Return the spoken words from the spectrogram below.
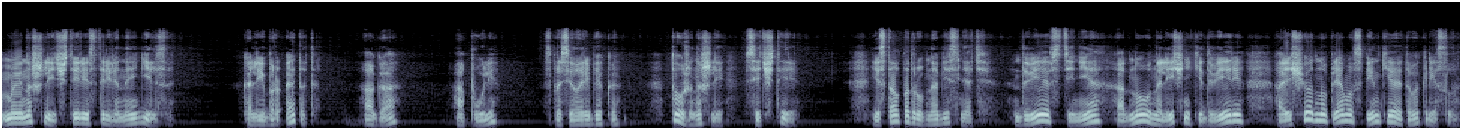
Мы нашли четыре стрелянные гильзы. Калибр этот? Ага. А пули? Спросила Ребекка. Тоже нашли, все четыре. И стал подробно объяснять. Две в стене, одну в наличнике двери, а еще одну прямо в спинке этого кресла.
